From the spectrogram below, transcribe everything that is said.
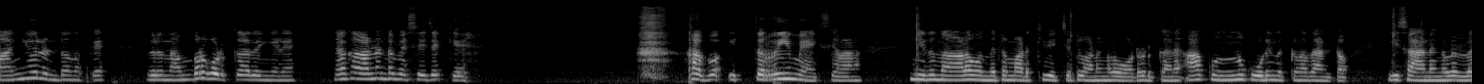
വാങ്ങിയോലുണ്ടോ എന്നൊക്കെ ഇവരെ നമ്പർ കൊടുക്കാതെ എങ്ങനെ ഞാൻ കാണുന്നുണ്ട് മെസ്സേജൊക്കെ അപ്പോൾ ഇത്രയും മാക്സികളാണ്. ഇനി ഇത് നാളെ വന്നിട്ട് മടക്കി വെച്ചിട്ട് വേണം നിങ്ങൾ ഓർഡർ എടുക്കാൻ. ആ കുന്നു കൂടി നിൽക്കുന്നതാണ് കേട്ടോ ഈ സാധനങ്ങളുള്ള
